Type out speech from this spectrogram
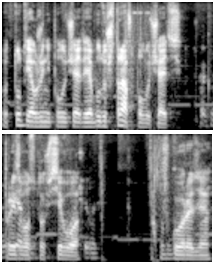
Вот тут я уже не получаю. Я буду штраф получать Как не производству всего получилось. в городе.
